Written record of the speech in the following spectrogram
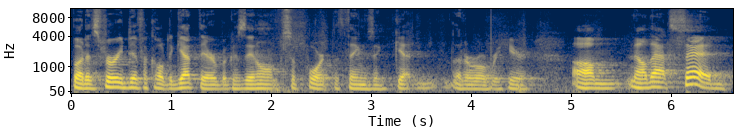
but it's very difficult to get there because they don't support the things that get that are over here. Um, now that said,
